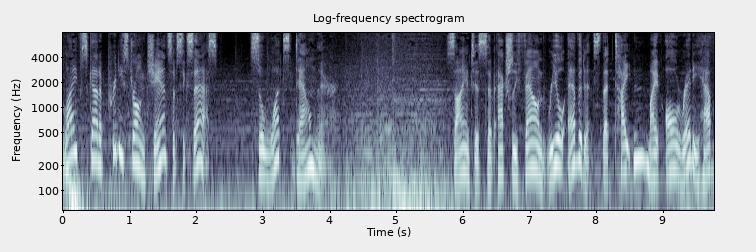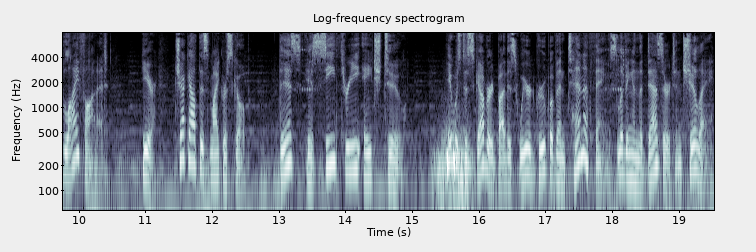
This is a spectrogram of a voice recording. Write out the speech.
life's got a pretty strong chance of success. So, what's down there? Scientists have actually found real evidence that Titan might already have life on it. Here, check out this microscope. This is C3H2. It was discovered by this weird group of antenna things living in the desert in Chile.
